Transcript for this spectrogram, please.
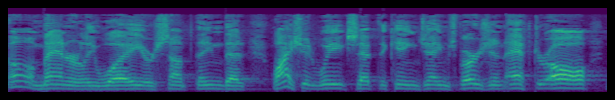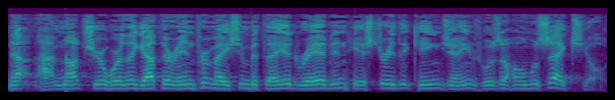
oh, mannerly way or something that why should we accept the King James Version after all? Now, I'm not sure where they got their information, but they had read in history that King James was a homosexual.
